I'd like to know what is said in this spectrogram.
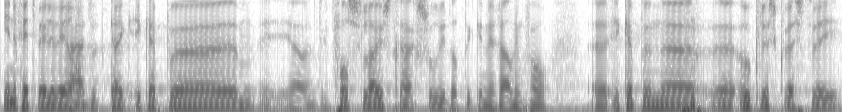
in de virtuele wereld. Ja, dat, kijk, ik heb... ehm, ja, de vaste luisteraars, sorry dat ik in herhaling val. Eh, ik heb een eh, eh, Oculus Quest 2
